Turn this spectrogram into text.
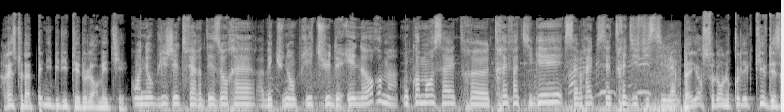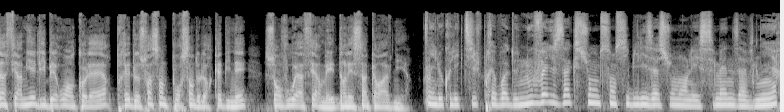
reste la pénibilité de leur métier. On est obligé de faire des horaires avec une amplitude énorme. On commence à être euh, très fatigué. C'est vrai que c'est très difficile. D'ailleurs, selon le collectif des infirmiers libéraux en colère, près de 60% de leurs cabinets sont voués à fermer dans les 5 ans à venir. Et le collectif prévoit de nouvelles actions de sensibilisation dans les semaines à venir.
